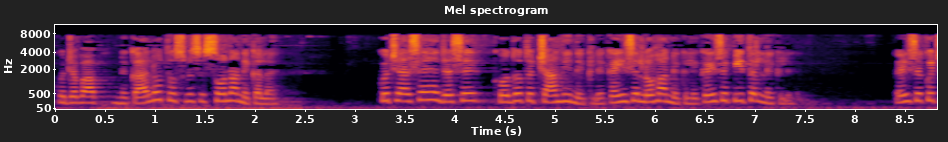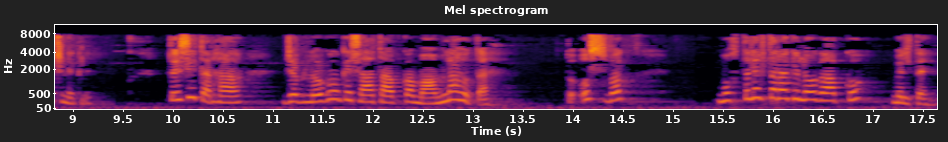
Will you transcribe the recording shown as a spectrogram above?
کو جب آپ نکالو تو اس میں سے سونا نکل آئے۔ کچھ ایسے ہیں جیسے کھودو تو چاندی نکلے، کہیں سے لوہا نکلے، کہیں سے پیتل نکلے، کہیں سے کچھ نکلے۔ تو اسی طرح جب لوگوں کے ساتھ آپ کا معاملہ ہوتا ہے، تو اس وقت مختلف طرح کے لوگ آپ کو ملتے ہیں۔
